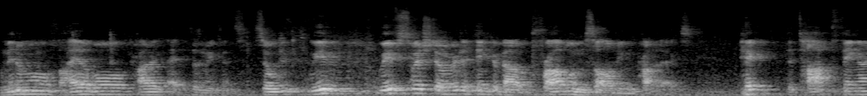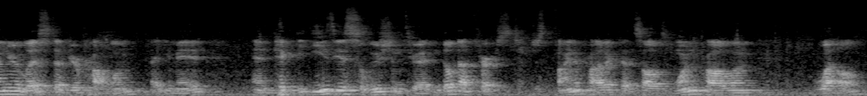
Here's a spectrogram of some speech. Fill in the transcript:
Minimal viable product, that doesn't make sense. So we've, we've switched over to think about problem solving products. Pick the top thing on your list of your problem that you made and pick the easiest solution to it and build that first. Just find a product that solves one problem well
